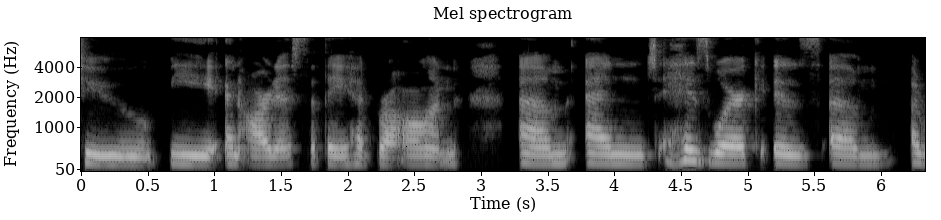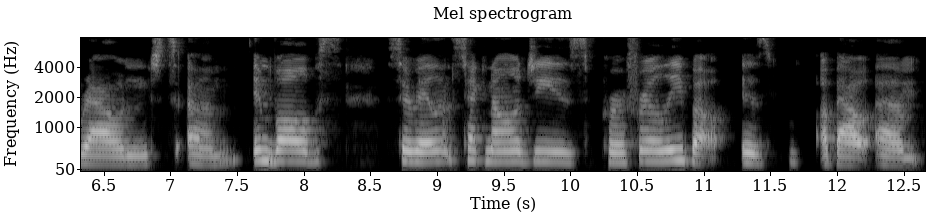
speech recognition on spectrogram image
to be an artist that they had brought on. Um, and his work is um, around, um, involves surveillance technologies peripherally, but is about um,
